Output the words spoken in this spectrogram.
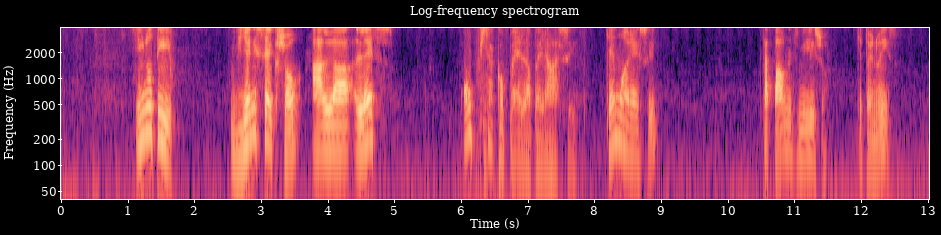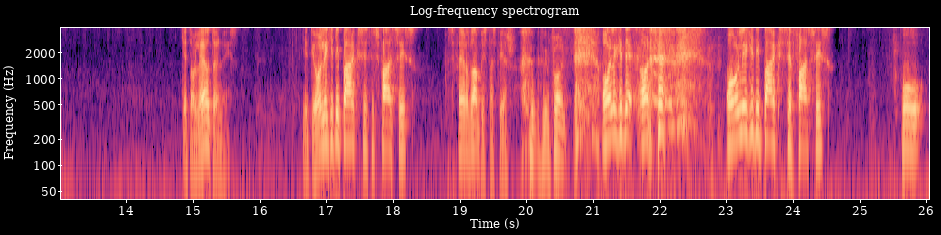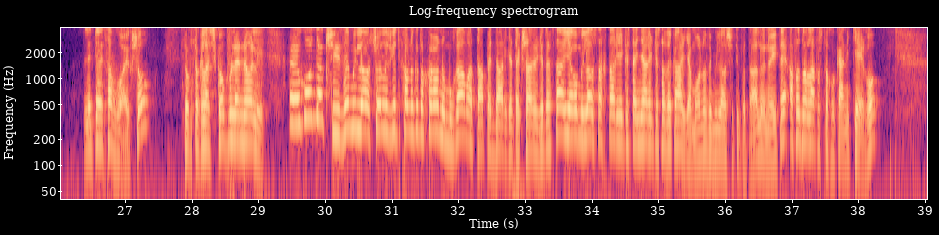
είναι ότι βγαίνεις έξω, αλλά λες όποια κοπέλα περάσει και μου αρέσει, θα πάω να της μιλήσω. Και το εννοείς. Και το λέω το εννοείς. Γιατί όλοι έχετε υπάρξει στις φάσεις... Θα σε φέρω εδώ άπιστα αστεία σου. λοιπόν, όλοι έχετε, όλοι, όλοι έχετε υπάρξει σε φάσεις που λέτε θα βγω έξω. Το, το κλασικό που λένε όλοι. Εγώ εντάξει, δεν μιλάω σε όλε γιατί χάνω και το χρόνο μου. Γάμα τα πεντάρια, τα εξάρια και τα εφτάρια. Εγώ μιλάω στα χτάρια και στα εννιάρια και στα δεκάρια μόνο. Δεν μιλάω σε τίποτα άλλο. Εννοείται. Αυτό το λάθος το έχω κάνει και εγώ.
